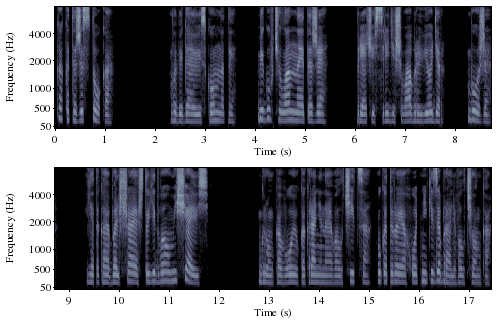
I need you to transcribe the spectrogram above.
Как это жестоко. Выбегаю из комнаты, бегу в чулан на этаже, прячусь среди швабры ведер. Боже, я такая большая, что едва умещаюсь. Громко вою, как раненая волчица, у которой охотники забрали волчонка.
